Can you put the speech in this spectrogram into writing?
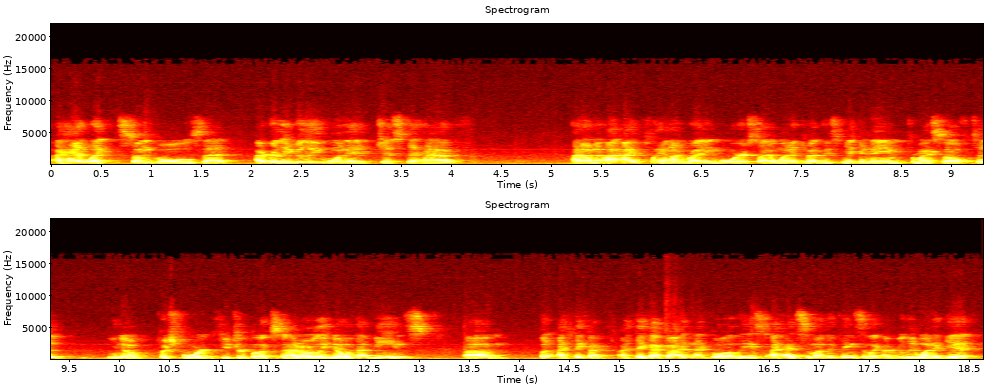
I had like some goals that I really, really wanted just to have. I don't know. I, I plan on writing more, so I wanted to at least make a name for myself to, you know, push forward future books. And I don't really know what that means. Um, but I think I, I think I've gotten that goal at least. I had some other things that like I really want to get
